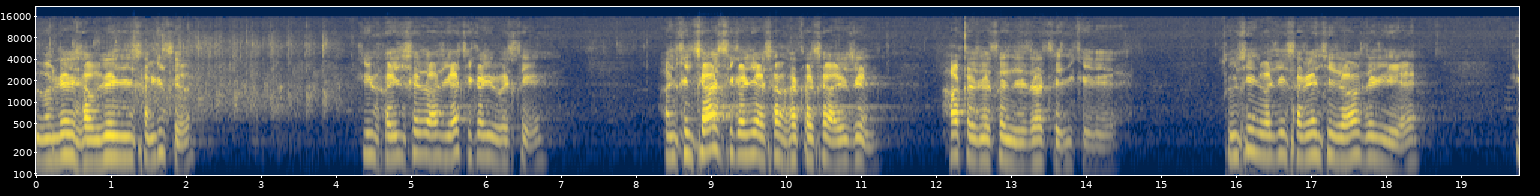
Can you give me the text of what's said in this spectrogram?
म्हणजे मंडळी सावलेजी सांगितलं की परिषद आज या ठिकाणी बसते आणखी चार ठिकाणी अशा प्रकारचं आयोजन हा करण्याचा निर्धार त्यांनी केलेला आहे. तुमची माझी सगळ्यांची जबाबदारी आहे की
